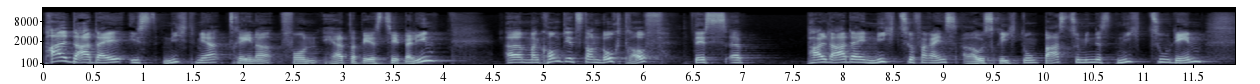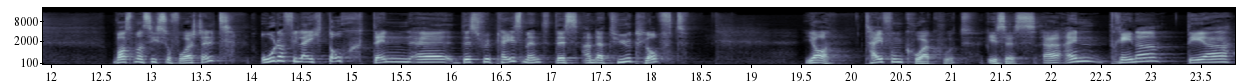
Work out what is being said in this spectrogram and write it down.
Paul Dardai ist nicht mehr Trainer von Hertha BSC Berlin. Äh, man kommt jetzt dann doch drauf, dass äh, Paul Dardai nicht zur Vereinsausrichtung passt, zumindest nicht zu dem, was man sich so vorstellt. Oder vielleicht doch, denn äh, das Replacement, das an der Tür klopft, ja, Taifun Korkut ist es. Äh, ein Trainer, der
